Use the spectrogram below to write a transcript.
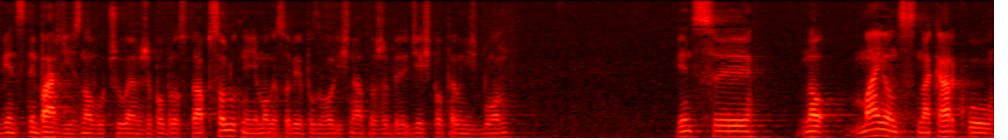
więc tym bardziej znowu czułem, że po prostu absolutnie nie mogę sobie pozwolić na to, żeby gdzieś popełnić błąd. Więc y, no, mając na karku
